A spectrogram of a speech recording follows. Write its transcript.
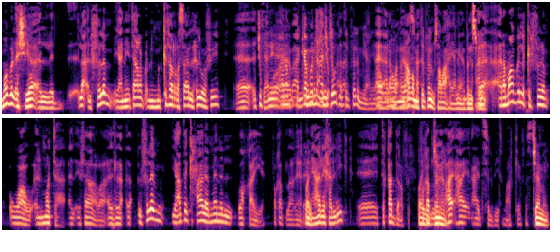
مو بالأشياء اللي لا الفيلم يعني تعرف من كثر الرسائل الحلوة فيه آه، شوف يعني أنا كمتعه من جودة أنا الفيلم يعني أو, أنا أو من عظمة الفيلم صراحة يعني بالنسبة لي. أنا, أنا ما أقول لك الفيلم واو المتعة الإثارة الفيلم يعطيك حالة من الواقعية فقط لا غير. طيب. يعني هذا يخليك آه، تقدر الفيلم طيب فقط جميل. هاي هاي نهايه السلبية. ما أعرف كيف بس. جميل.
